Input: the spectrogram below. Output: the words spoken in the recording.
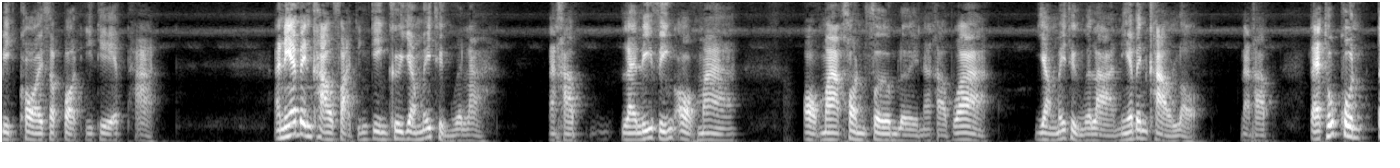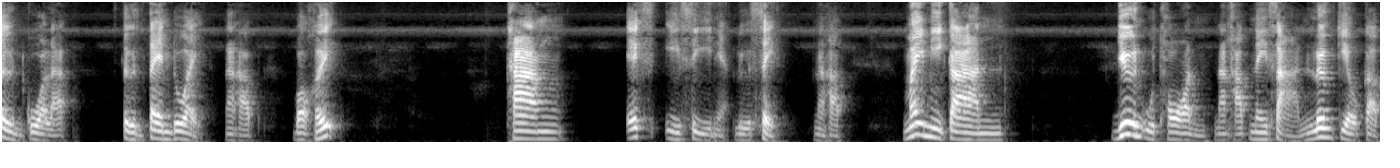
Bitcoin Spot ETF ผ่าน อันนี้เป็นข่าวฝาดจริง ๆ คือยังไม่ถึงเวลา นะครับแลลี่ฟิงออกมาออกมาคอนเฟิร์มเลยนะครับว่ายังไม่ถึงเวลานี้เป็นข่าวหลอกนะครับ แต่ทุกคนตื่นกลัวแล้วตื่นเต้นด้วยนะครับ บอกเฮ้ย ทาง XEC เนี่ยหรือ SEC นะครับ ไม่มีการยื่นอุทธรณ์นะครับ ในศาลเรื่องเกี่ยวกับ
